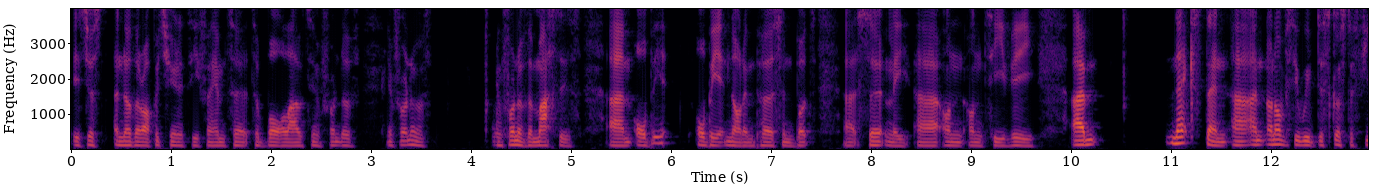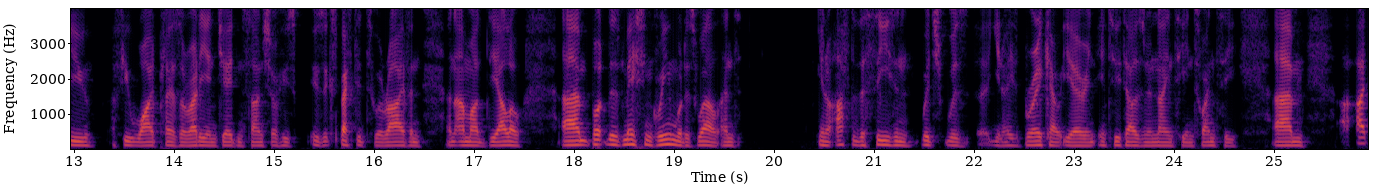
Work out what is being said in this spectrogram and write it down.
is just another opportunity for him to, to ball out in front of in front of in front of the masses, um, albeit albeit not in person, but uh, certainly uh, on on TV. Um, next, then, uh, and, and, obviously we've discussed a few a few wide players already, in Jadon Sancho, who's who's expected to arrive, and and Amad Diallo, um, but there's Mason Greenwood as well, and you know, after the season, which was, uh, you know, his breakout year in, in 2019 20, um, I,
